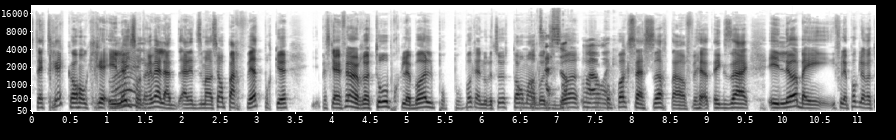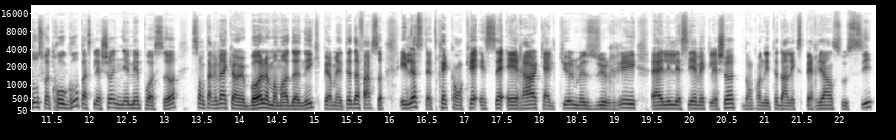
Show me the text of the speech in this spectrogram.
C'était très concret. Et là, ils sont arrivés à la, dimension parfaite pour que. Parce qu'ils avaient fait un retour pour que le bol, pour, pour pas que la nourriture tombe en bas du bol. Pour pas que ça sorte, en fait. Exact. Et là, ben, il fallait pas que le retour soit trop gros parce que le chat n'aimait pas ça. Ils sont arrivés avec un bol à un moment donné qui permettait de faire ça. Et là, c'était très concret. Essai, erreur, calcul, mesurer, aller l'essayer avec le chat. Donc, on était dans l'expérience aussi.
